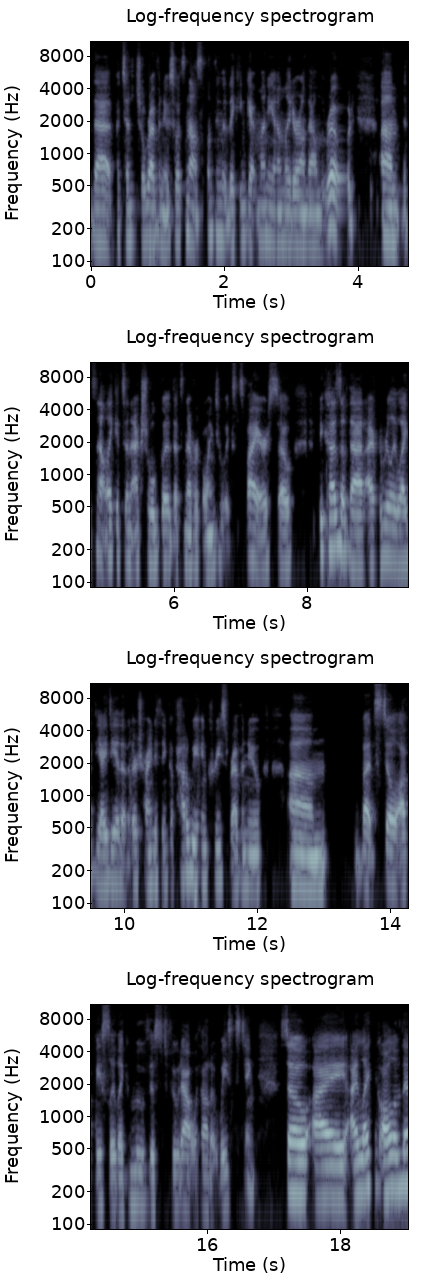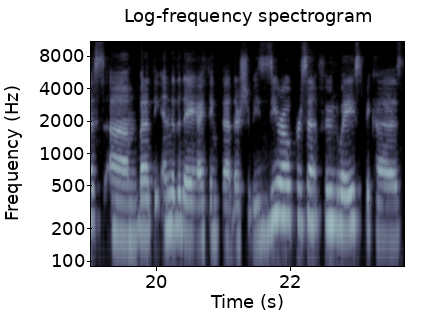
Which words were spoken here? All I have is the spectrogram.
that potential revenue. So it's not something that they can get money on later on down the road. Um, it's not like it's an actual good that's never going to expire. So because of that i really like the idea that they're trying to think of how do we increase revenue um, but still obviously like move this food out without it wasting. So i i like all of this um, but at the end of the day i think that there should be 0% food waste because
